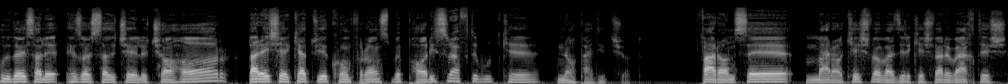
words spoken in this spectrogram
حدودای سال 1344 برای شرکت توی کنفرانس به پاریس رفته بود که ناپدید شد. فرانسه، مراکش و وزیر کشور وقتش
